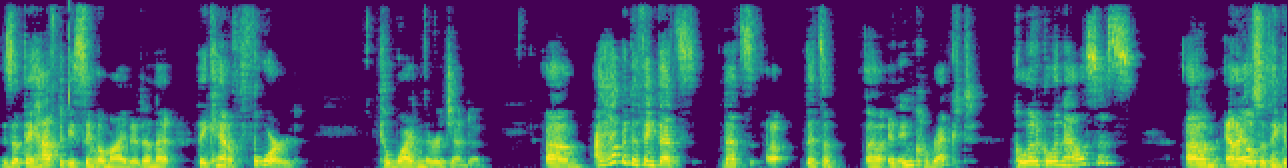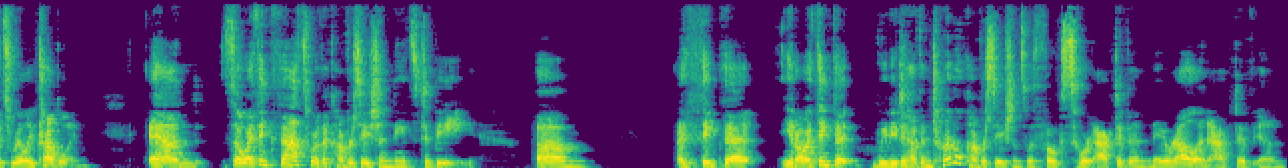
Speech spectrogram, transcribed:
is that they have to be single minded and that they can't afford to widen their agenda. Um, I happen to think that's, that's, uh, that's a, uh, an incorrect political analysis. Um, and I also think it's really troubling. And so I think that's where the conversation needs to be. Um, I think that, you know, I think that we need to have internal conversations with folks who are active in NARAL and active in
